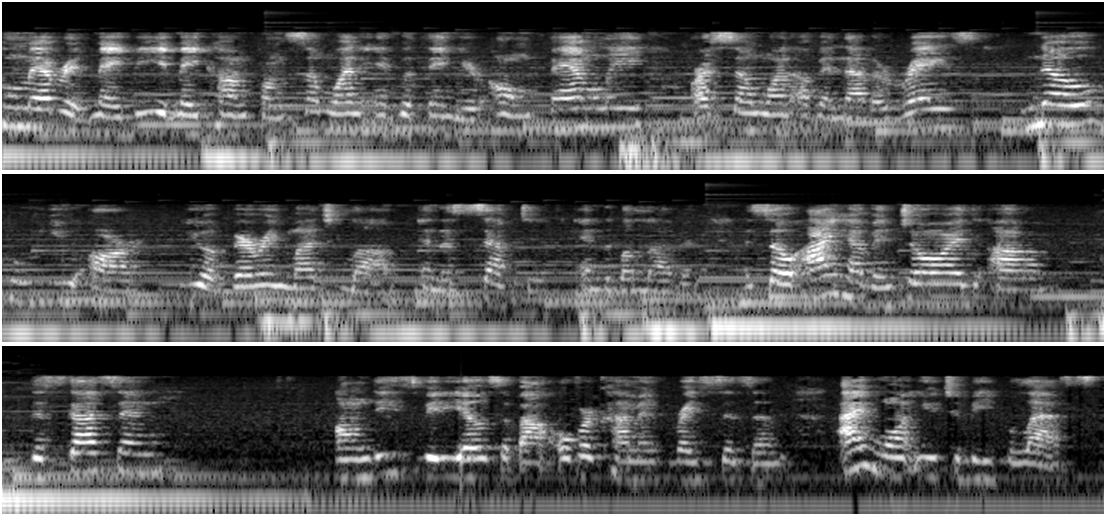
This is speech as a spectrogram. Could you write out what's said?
whomever it may be. It may come from someone within your own family or someone of another race. Know who you are. You are very much loved and accepted in the beloved. And so I have enjoyed um, discussing on these videos about overcoming racism. I want you to be blessed.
